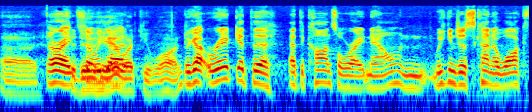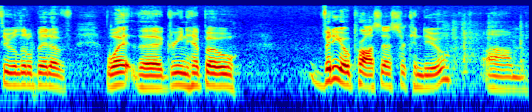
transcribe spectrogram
uh, All right, to do so we here, got- what you want. We got Rick at the at the console right now, and we can just kind of walk through a little bit of what the Green Hippo video processor can do. Um,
